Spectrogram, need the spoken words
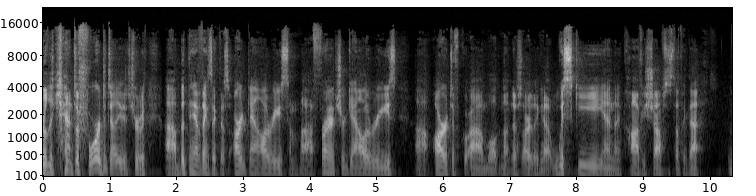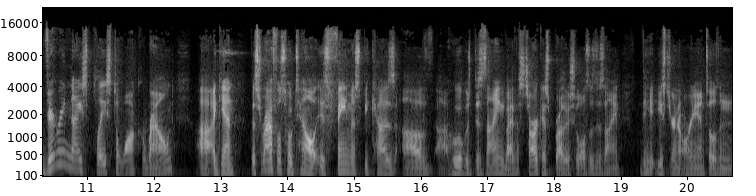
really can't afford to tell you the truth. Uh, but they have things like this art gallery, some uh, furniture galleries, uh, art of um, well, not just art, like uh, whiskey and coffee shops and stuff like that. Very nice place to walk around. Uh, again, this Raffles Hotel is famous because of uh, who it was designed by, the Sarkies brothers, who also designed the Eastern Orientals in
